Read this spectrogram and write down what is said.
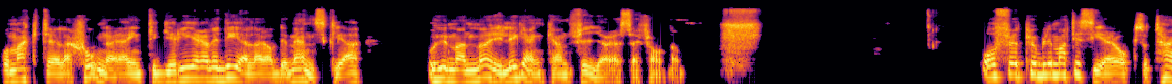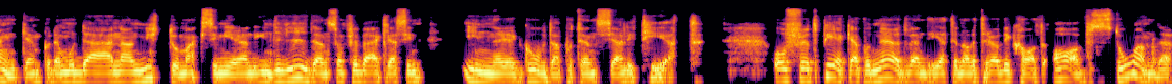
och maktrelationer är integrerade delar av det mänskliga och hur man möjligen kan frigöra sig från dem. Offret problematiserar också tanken på den moderna nyttomaximerande individen som förverkligar sin inre goda potentialitet. Offret pekar på nödvändigheten av ett radikalt avstående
